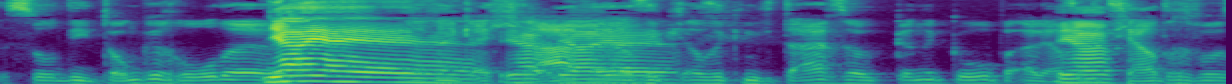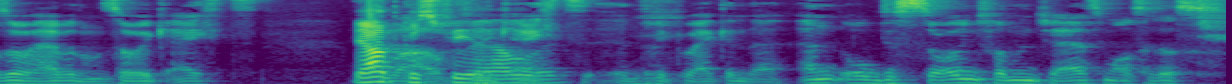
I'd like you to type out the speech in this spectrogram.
Zo die donkerrode... Ja, ja, ja, ja. Dat vind ik echt ja, ja, Als, ik, als ik een gitaar zou kunnen kopen, allee, als ik het geld ervoor zou hebben, dan zou ik echt... Ja, het kost veel vind ik geld. echt indrukwekkend. Hè. En ook de sound van een Jazzmaster, dat is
